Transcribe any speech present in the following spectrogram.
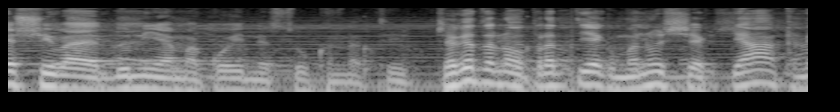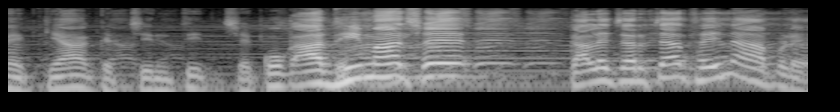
એ સિવાય દુનિયામાં કોઈને સુખ નથી. જગતનો પ્રત્યેક મનુષ્ય ક્યાંક ને ક્યાંક ચિંતિત છે. કોક આધીમાં છે. કાલે ચર્ચા થઈ ને આપણે.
